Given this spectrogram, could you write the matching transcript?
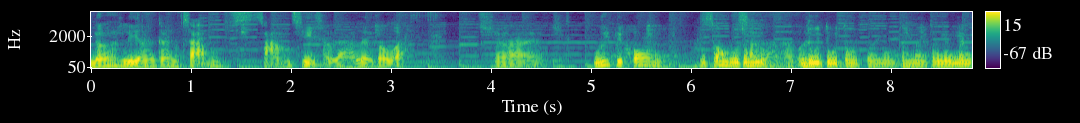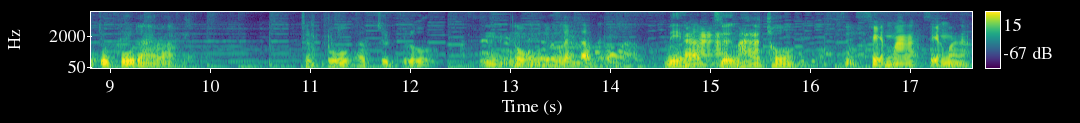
เนอะเรียงกันสามสามสี่ศาลาเลยก็วะใช่อุ้ยพี่โป้ง พี่โป้งดูตรงศานู้นลาเว้ย ดูดูตรงตรงนู้นทำไมตรงนู้นมันจุดพลุได้วะจุดพลุครับจุดพลุอืมตรงนั่นแหละครับ นี่ครับอ่าซึ่ง มาแล้วโชว์เสียงมาแล้วเสียงมาแล้ว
